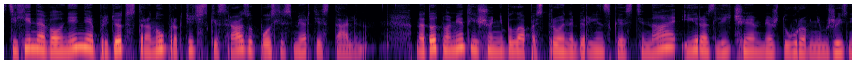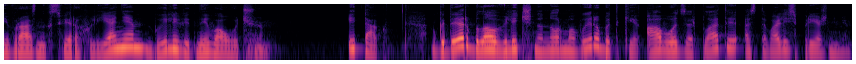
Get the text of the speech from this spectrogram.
Стихийное волнение придет в страну практически сразу после смерти Сталина. На тот момент еще не была построена Берлинская стена, и различия между уровнем жизни в разных сферах влияния были видны воочию. Итак, в ГДР была увеличена норма выработки, а вот зарплаты оставались прежними.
